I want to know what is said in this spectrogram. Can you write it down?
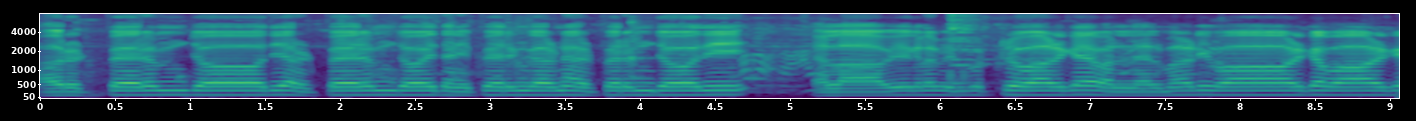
அருட்பெரும் ஜோதி அருட்பெரும் ஜோதி தனிப்பெருங்கருணை அருட்பெரும் ஜோதி. எல்லா உயிர்களும் இன்புற்று வாழ்க வல்லல் மறுபடி வாழ்க வாழ்க.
